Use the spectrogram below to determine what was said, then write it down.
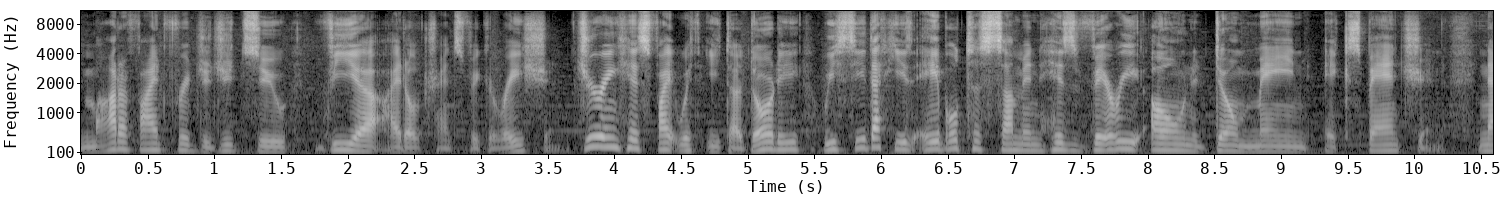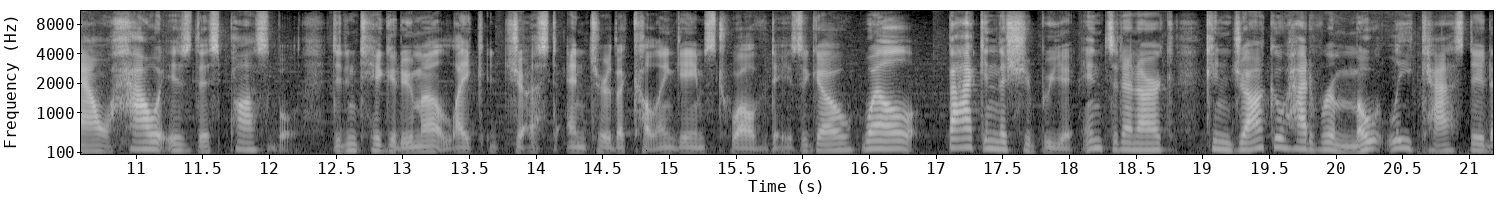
modified for Jujutsu via idle transfiguration. During his fight with Itadori, we see that he's able to summon his very own domain expansion. Now, how is this possible? Didn't Higuruma like just enter the culling games 12 days ago? Well, Back in the Shibuya incident arc, Kenjaku had remotely casted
